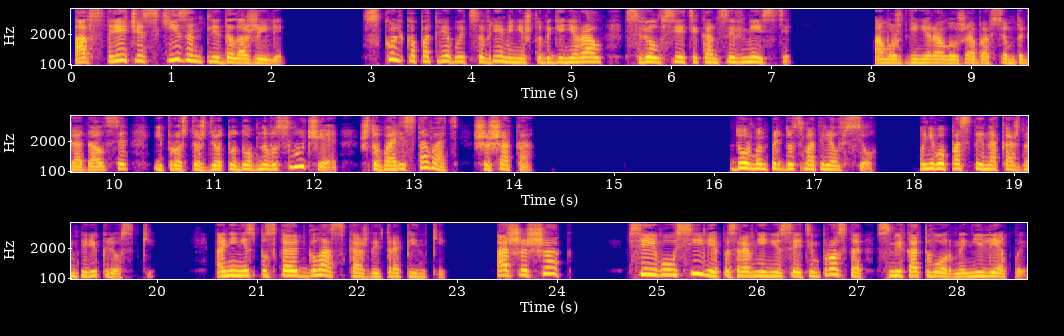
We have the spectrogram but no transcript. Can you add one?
О встрече с Хизентли доложили. Сколько потребуется времени, чтобы генерал свел все эти концы вместе? А может, генерал уже обо всем догадался и просто ждет удобного случая, чтобы арестовать Шишака? Дурман предусмотрел все. У него посты на каждом перекрестке. Они не спускают глаз с каждой тропинки. А Шишак, все его усилия по сравнению с этим просто смехотворно, нелепы.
